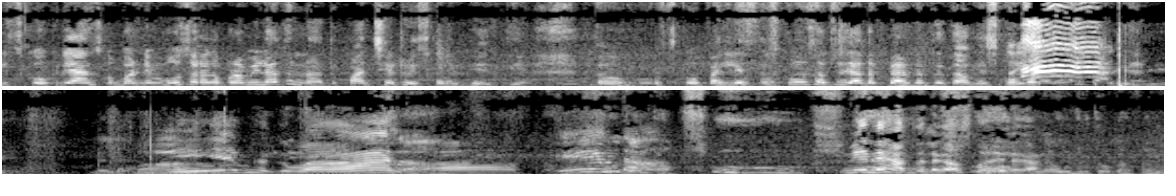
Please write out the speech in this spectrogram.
इसको क्रियांश को बर्थडे में बहुत सारा कपड़ा मिला था ना तो पाँच छह ठो इसको भी भेज दिए तो उसको पहले उसको सबसे ज़्यादा प्यार करते थे अब इसको हे। भगवान। ये वज़न था उह, मेरे हाथ में लगा उसको नहीं लगा। मैं उठो करता ना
